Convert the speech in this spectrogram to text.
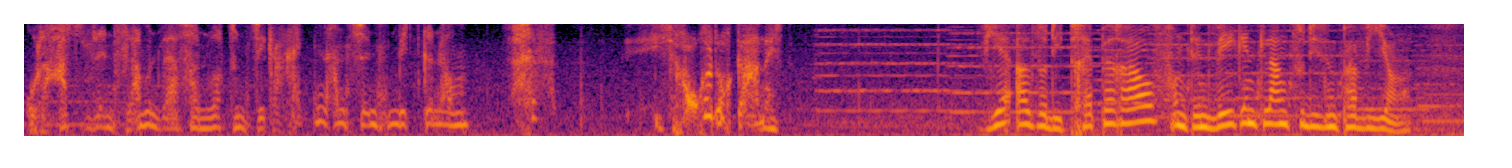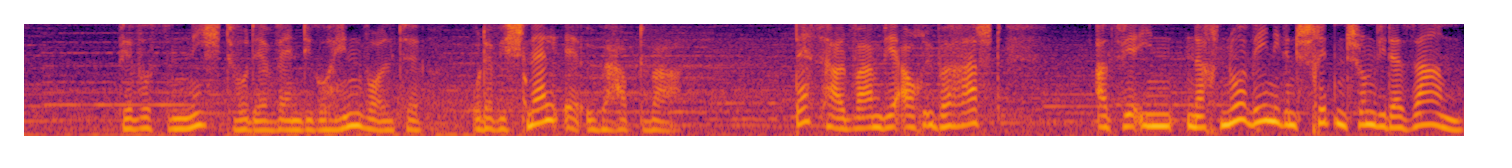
Oder hast du den Flammenwerfer nur zum Zigarettenanzünden mitgenommen? Was? Ich rauche doch gar nicht. Wir also die Treppe rauf und den Weg entlang zu diesem Pavillon. Wir wussten nicht, wo der Wendigo hin wollte oder wie schnell er überhaupt war. Deshalb waren wir auch überrascht, als wir ihn nach nur wenigen Schritten schon wieder sahen.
